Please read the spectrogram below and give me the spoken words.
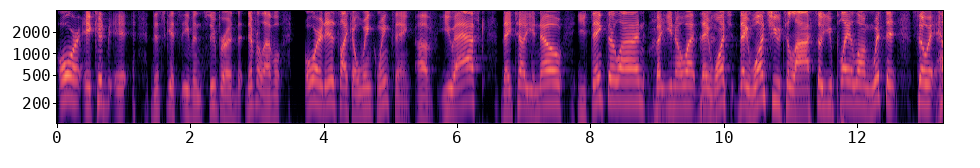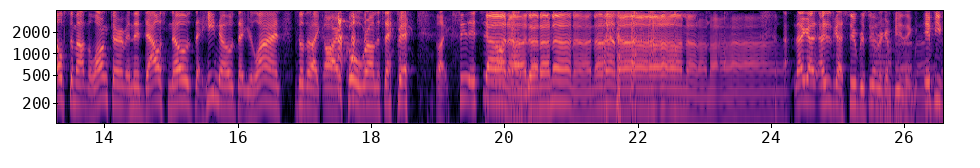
Or it could be. It, this gets even super a d- different level. Or it is like a wink, wink thing of you ask, they tell you no, you think they're lying, but you know what? They want they want you to lie, so you play along with it, so it helps them out in the long term. And then Dallas knows that he knows that you're lying, so they're like, all right, cool, we're on the same page. Like, see, it's just all kinds of. That got I just got super super confusing. If you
